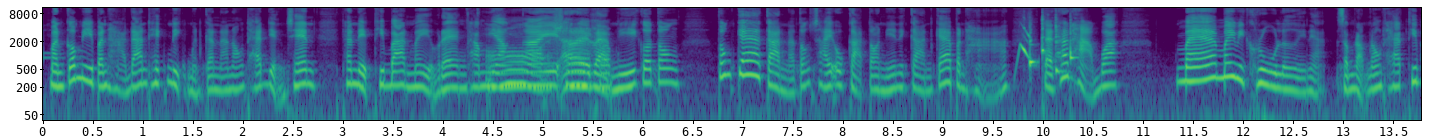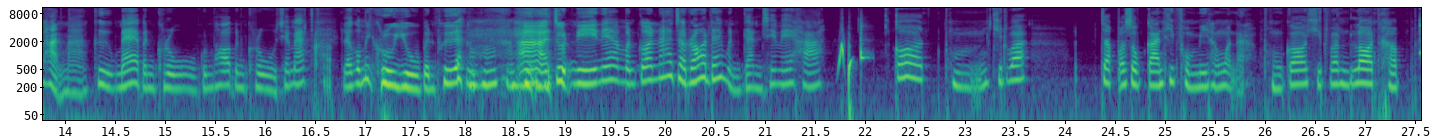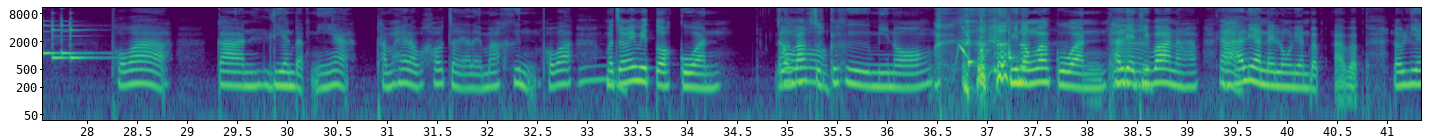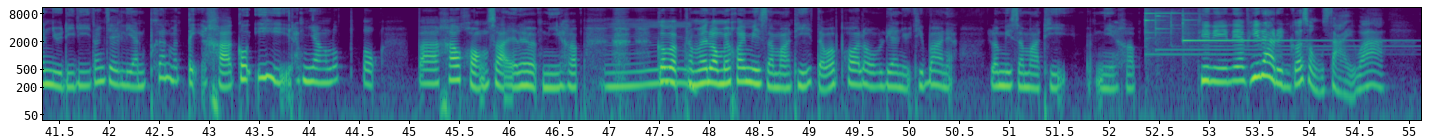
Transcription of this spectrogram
มันก็มีปัญหาด้านเทคนิคเหมือนกันนะน้องแท็อย่างเช่น ถ้าเน็ตที่บ้านไม่แรงทำยังไงอ๋อใช่อะไรครับแบบนี้ก็ต้องต้องแก้กันนะต้องใช้โอกาสตอนนี้ในการแก้ปัญหา แต่ถ้าถามว่า แม้ไม่มีครูเลยเนี่ยสำหรับน้องแท็ที่ผ่านมา คือแม่เป็นครู คุณพ่อเป็นครูใช่ไหมครับแล้วก็มีครูอยู่เป็นเพื่อนอือฮึอ่าจุดนี้เนี่ยมันก็น่าจะรอดได้เหมือนกันใช่ไหมคะ ก็ผมคิดว่าจากประสบการณ์ที่ผมมีทั้งหมดนะผมก็คิดว่ารอดครับ เพราะว่าการเรียนแบบนี้อะทำให้เราเข้าใจอะไรมากขึ้น เพราะว่ามันจะไม่มีตัวกวนส่วนมากสุดก็คือมีน้อง มีน้องมากวน ถ้าอ่าเรียนที่บ้านนะครับแต่ค่ะถ้าเรียนในโรงเรียนแบบอะแบบ เราเรียนอยู่ดีๆ ตั้งใจเรียนเพื่อนมาเตะขาเก้าอี้ทำยางลบตกปาข้าวของใส่อะไรแบบนี้ครับอืมก็แบบทำให้เราไม่ค่อยมีสมาธิ แต่ว่าพอเราเรียนอยู่ที่บ้านเนี่ย เรามีสมาธิแบบนี้ครับ ทีนี้เนี่ยพี่ดารินก็สงสัยว่า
